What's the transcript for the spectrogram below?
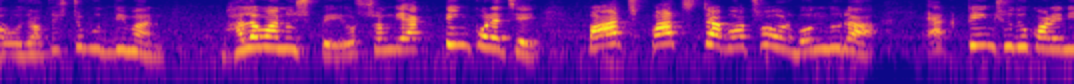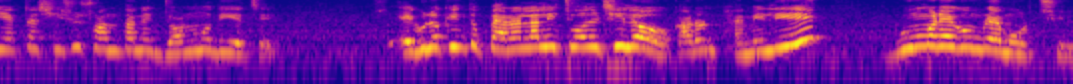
ও যথেষ্ট বুদ্ধিমান। ভালো মানুষ পেয়ে ওর সঙ্গে অ্যাক্টিং করেছে। পাঁচ, পাঁচটা বছর, বন্ধুরা। অ্যাক্টিং শুধু করেনি, একটা শিশু সন্তানের জন্ম দিয়েছে। এগুলো কিন্তু প্যারালালি চলছিল, কারণ ফ্যামিলি গুমড়ে গুমড়ে মরছিল।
